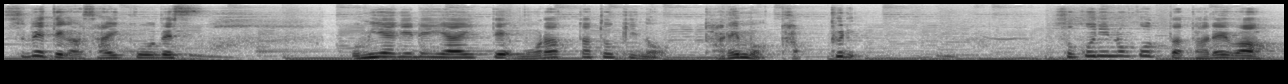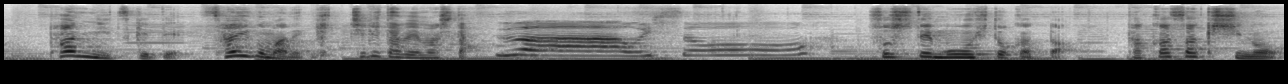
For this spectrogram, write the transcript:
すべてが最高です。お土産で焼いてもらった時のタレもたっぷり。そこに残ったタレはパンにつけて最後まできっちり食べました。うわー美味しそそしてもう一方高崎市の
